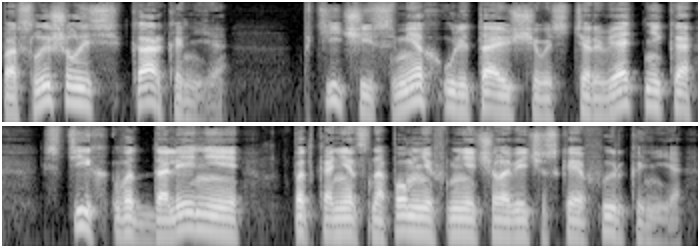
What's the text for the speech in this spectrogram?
Послышалось карканье. Птичий смех улетающего стервятника стих в отдалении, под конец напомнив мне человеческое фырканье —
